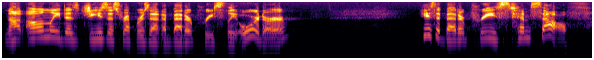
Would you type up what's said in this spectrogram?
Not only does Jesus represent a better priestly order, he's a better priest himself.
